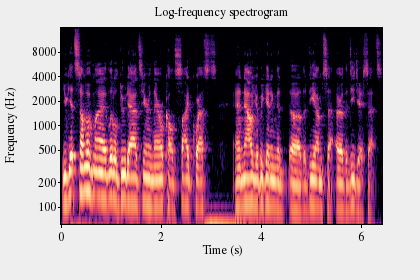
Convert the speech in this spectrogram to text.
you get some of my little doodads here and there called side quests, and now you'll be getting the uh, the DM set or the DJ sets.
